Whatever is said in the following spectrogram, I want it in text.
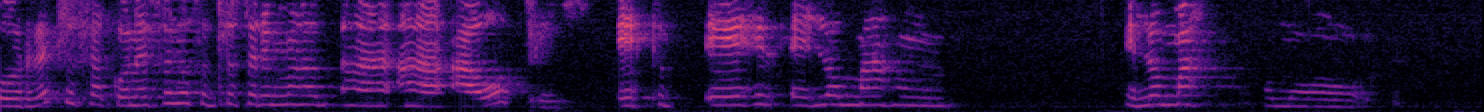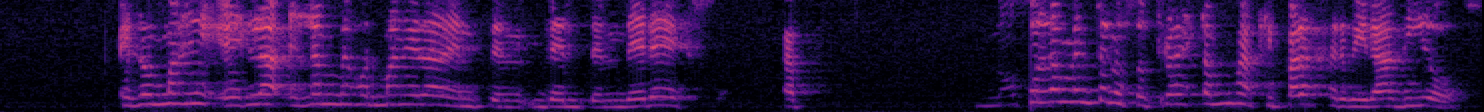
Correcto, o sea, con eso nosotros tenemos a, otros. Esto es, es, lo más, es lo más como, es lo más, es la, es la mejor manera de, de entender eso. no solamente nosotros estamos aquí para servir a Dios,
